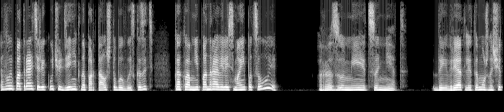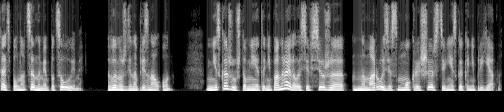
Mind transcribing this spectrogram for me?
«Вы потратили кучу денег на портал, чтобы высказать, как вам не понравились мои поцелуи?» «Разумеется, нет. Да и вряд ли это можно считать полноценными поцелуями», — вынужденно признал он. Не скажу, что мне это не понравилось, и все же на морозе с мокрой шерстью несколько неприятно.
